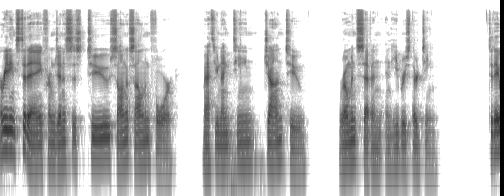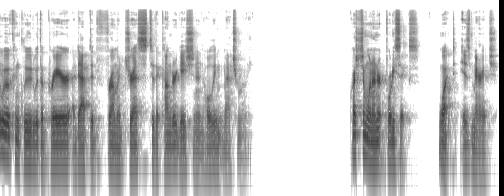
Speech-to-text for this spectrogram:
Our readings today from Genesis 2, Song of Solomon 4, Matthew 19, John 2, Romans 7, and Hebrews 13. Today we will conclude with a prayer adapted from Address to the Congregation in Holy Matrimony. Question 146 What is marriage?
